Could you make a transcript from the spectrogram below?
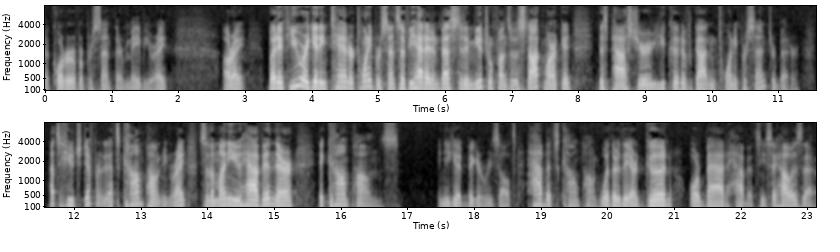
a quarter of a percent there, maybe, right? All right? But if you are getting 10 or 20%, so if you had it invested in mutual funds or the stock market this past year, you could have gotten 20% or better. That's a huge difference. That's compounding, right? So the money you have in there, it compounds and you get bigger results. Habits compound, whether they are good or bad habits. And you say, How is that?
